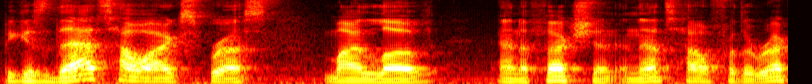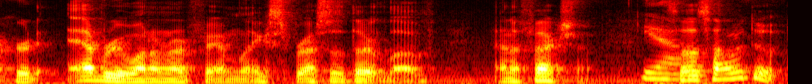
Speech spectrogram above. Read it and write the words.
Because that's how I express my love and affection. And that's how, for the record, everyone in our family expresses their love and affection. Yeah. So that's how I do it.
